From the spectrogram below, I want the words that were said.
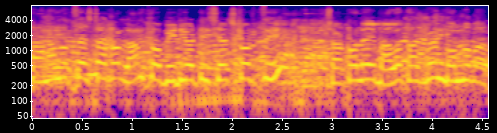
জানানোর চেষ্টা করলাম। তো ভিডিওটি শেষ করছি। সকলেই ভালো থাকবেন, ধন্যবাদ।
